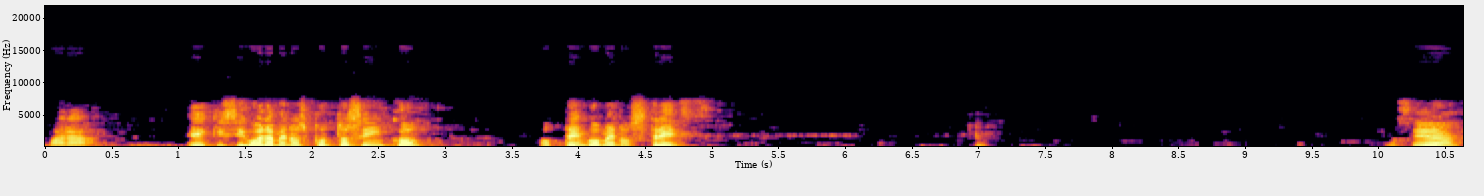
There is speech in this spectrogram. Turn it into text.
Para x igual a menos 0.5 obtengo menos 3. O sea,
